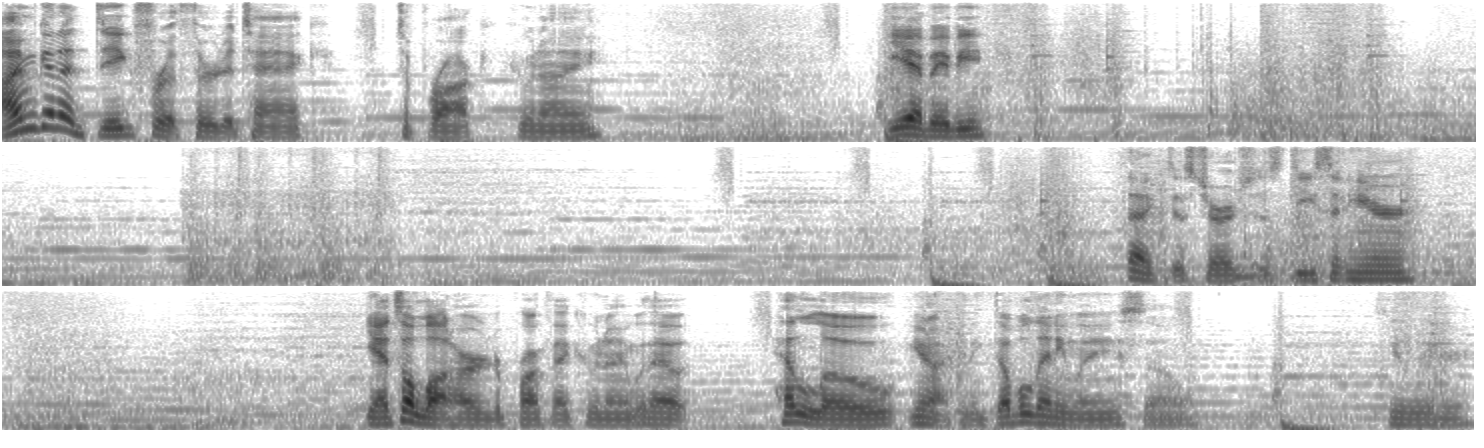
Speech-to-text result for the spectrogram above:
I'm gonna dig for a third attack to proc Kunai. Yeah, baby. That discharge is decent here. Yeah, it's a lot harder to proc that kunai without... Hello. You're not getting doubled anyway, so... See you later.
